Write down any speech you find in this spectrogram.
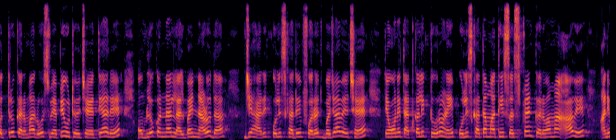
પત્રકારમાં રોષ વ્યાપી ઉઠ્યો છે. ત્યારે હુમલો કરનાર લાલભાઈ નાડોદા જે હારીજ પોલીસ ખાતે ફરજ બજાવે છે, તેઓને તાત્કાલિક ધોરણે પોલીસ ખાતામાંથી સસ્પેન્ડ કરવામાં આવે અને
